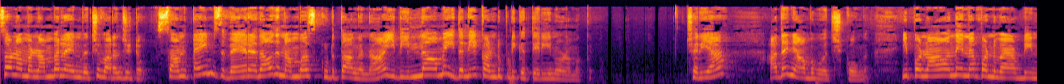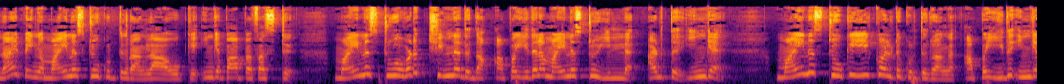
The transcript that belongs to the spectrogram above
ஸோ நம்ம நம்பர் லைன் வச்சு வரைஞ்சிட்டோம். சம்டைம்ஸ் வேற ஏதாவது நம்பர்ஸ் கொடுத்தாங்கன்னா இது இல்லாம இதுலயே கண்டுபிடிக்க தெரியணும் நமக்கு. சரியா? அதை ஞாபகம் வச்சுக்கோங்க. இப்போ நான் வந்து என்ன பண்ணுவேன் அப்படின்னா இப்போ இங்க மைனஸ் டூ கொடுத்துக்கிறாங்களா? ஓகே இங்க பாப்பேன் ஃபர்ஸ்ட் மைனஸ் டூவை விட சின்னது தான். அப்போ இதுல மைனஸ் டூ இல்லை. அடுத்து இங்க. மைனஸ் டூக்கு ஈக்குவல் டு கொடுத்துருக்காங்க அப்ப இது இங்க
